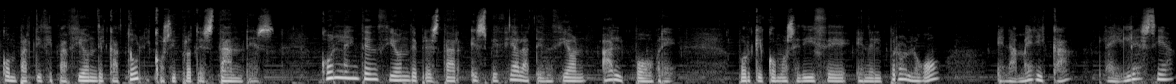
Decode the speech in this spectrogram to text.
con participación de católicos y protestantes, con la intención de prestar especial atención al pobre, porque como se dice en el prólogo, en América la Iglesia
